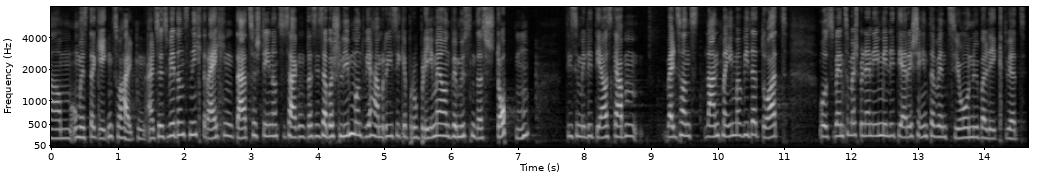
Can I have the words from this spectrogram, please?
ähm, um es dagegen zu halten. Also es wird uns nicht reichen, dazustehen und zu sagen, das ist aber schlimm und wir haben riesige Probleme und wir müssen das stoppen, diese Militärausgaben, weil sonst landet man immer wieder dort, wo es, wenn zum Beispiel eine militärische Intervention überlegt wird,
